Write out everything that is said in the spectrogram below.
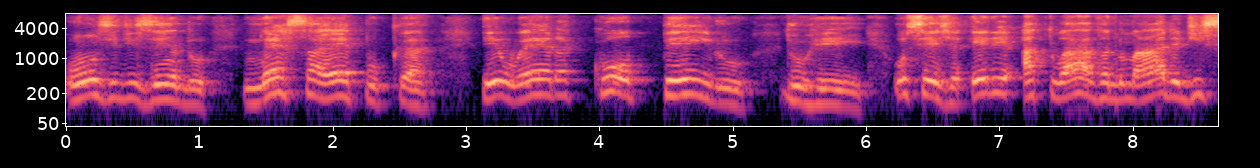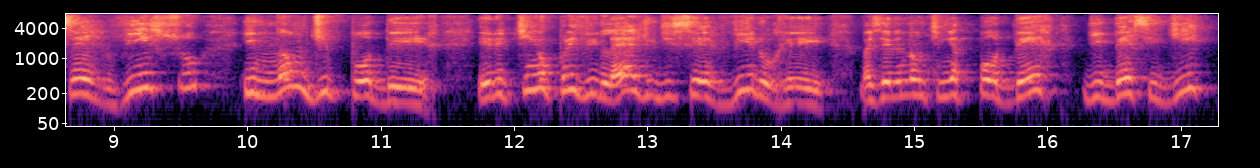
11 dizendo: Nessa época eu era copeiro do rei. Ou seja, ele atuava numa área de serviço e não de poder. Ele tinha o privilégio de servir o rei, mas ele não tinha poder de decidir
